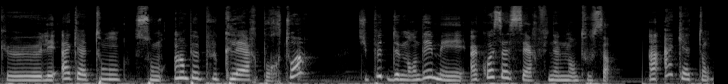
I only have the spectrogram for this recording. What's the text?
que les hackathons sont un peu plus clairs pour toi, tu peux te demander mais à quoi ça sert finalement tout ça? Un hackathon,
